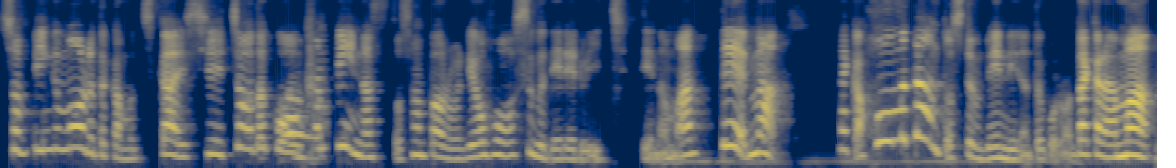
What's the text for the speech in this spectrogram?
ショッピングモールとかも近いし、ちょうどこう、うんカンピーナスとサンパウロ両方すぐ出れる位置っていうのもあって、まあ、なんかホームタウンとしても便利なところ。だからまあ、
